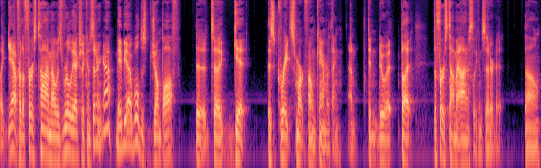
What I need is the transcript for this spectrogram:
like yeah for the first time I was really actually considering yeah maybe I will just jump off to, to get this great smartphone camera thing I didn't do it but the first time I honestly considered it so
